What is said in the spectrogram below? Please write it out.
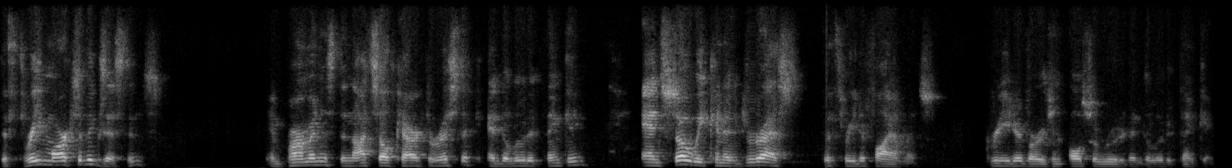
The three marks of existence: impermanence, the not self characteristic, and deluded thinking. And so we can address the three defilements: greed, aversion, also rooted in deluded thinking.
